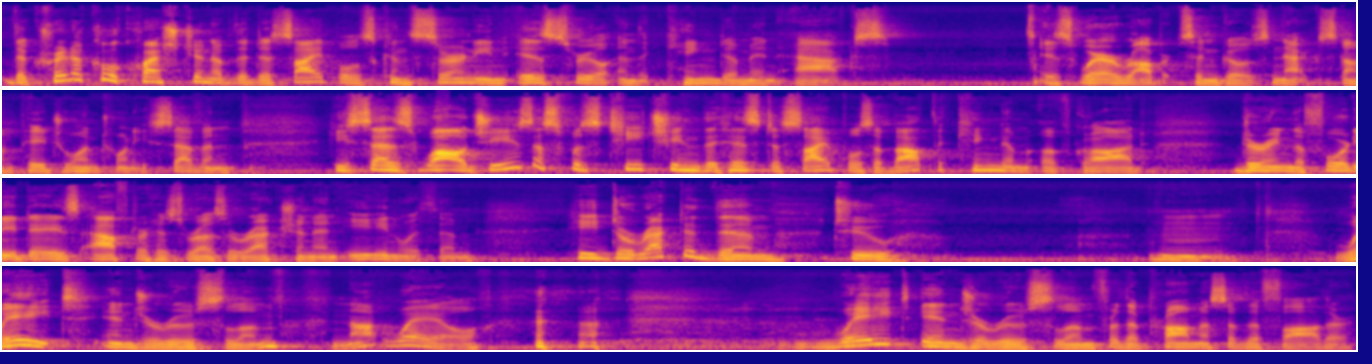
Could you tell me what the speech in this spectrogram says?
The critical question of the disciples concerning Israel and the kingdom in Acts is where Robertson goes next on page 127. He says, While Jesus was teaching the, his disciples about the kingdom of God during the 40 days after his resurrection and eating with them, he directed them to hmm, wait in Jerusalem, not wail, wait in Jerusalem for the promise of the Father,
